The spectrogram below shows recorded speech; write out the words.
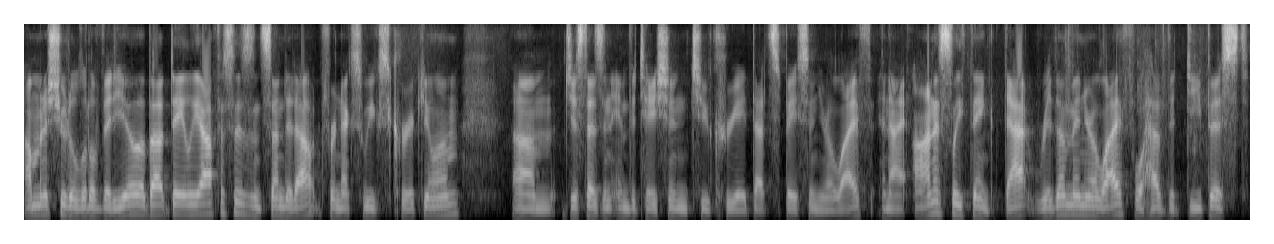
i'm going to shoot a little video about daily offices and send it out for next week's curriculum um, just as an invitation to create that space in your life. And I honestly think that rhythm in your life will have the deepest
